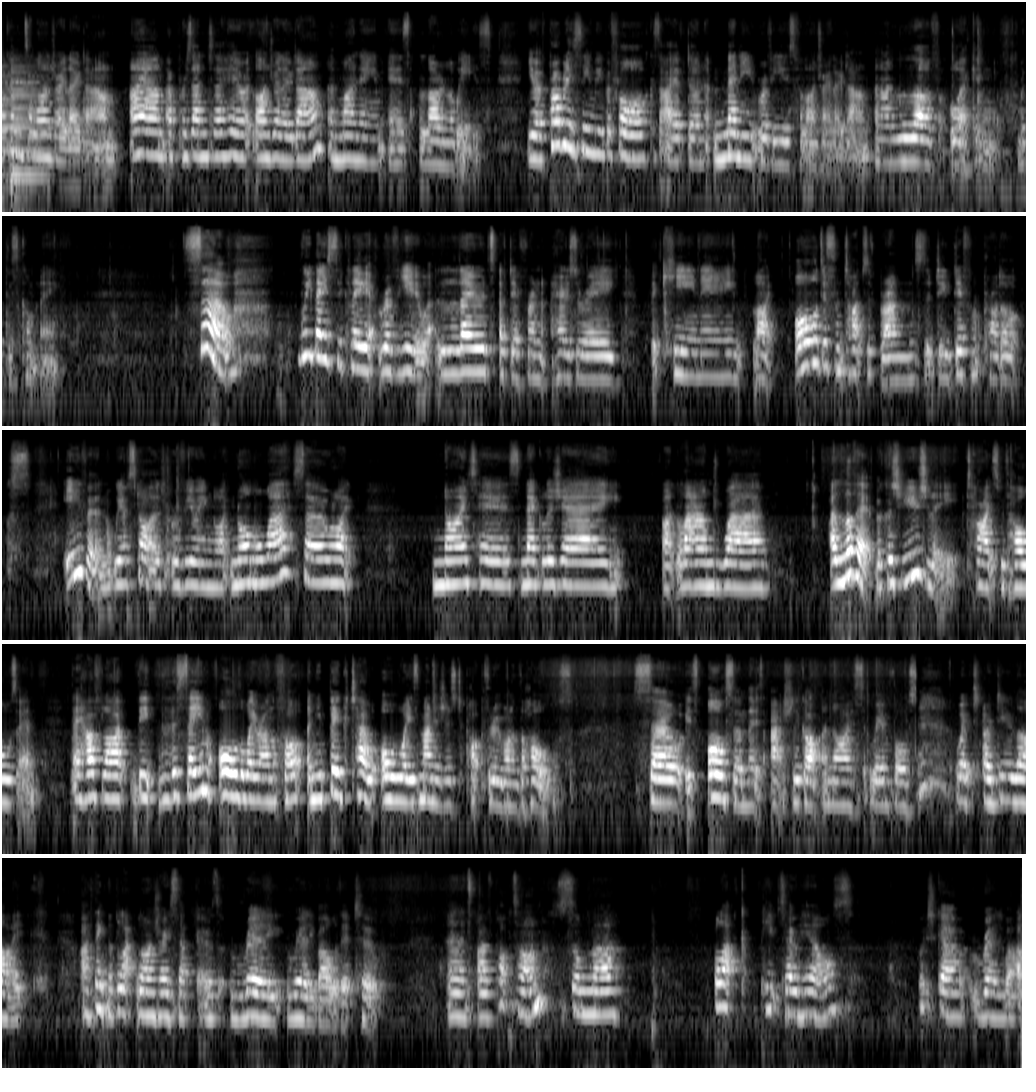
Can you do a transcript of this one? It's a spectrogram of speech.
everyone. I am a presenter here at Lingerie Lowdown and my name is Lauren Louise. You have probably seen me before because I have done many reviews for Lingerie Lowdown and I love working with this company. So, we basically review loads of different hosiery, bikini, like all different types of brands that do different products even we have started reviewing like normal wear, so like nighties, negligee, like lounge wear. I love it because usually tights with holes in, they have like the the same all the way around the foot, and your big toe always manages to pop through one of the holes. So it's awesome that it's actually got a nice reinforcement, which I do like. I think the black lingerie set goes really, really well with it too. And I've popped on some uh, black peep toe heels, which go really well.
